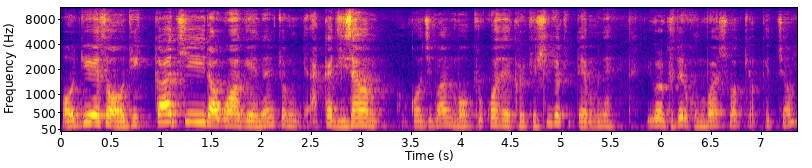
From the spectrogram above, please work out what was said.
어디에서 어디까지라고 하기에는 좀 약간 이상한 거지만 뭐 교과서에 그렇게 실렸기 때문에 이걸 그대로 공부할 수밖에 없겠죠.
